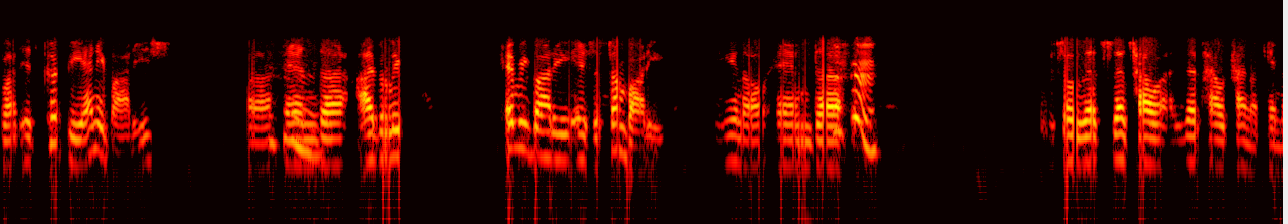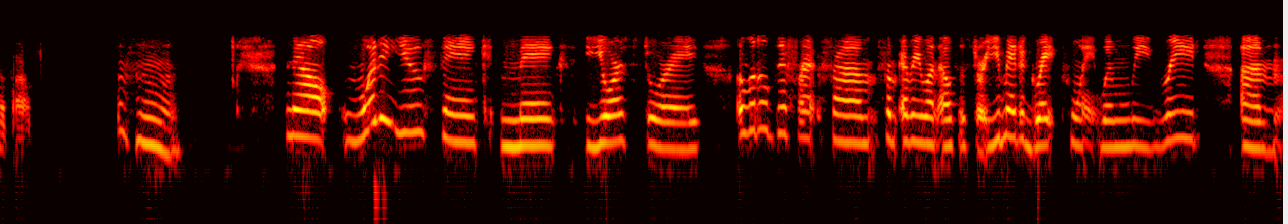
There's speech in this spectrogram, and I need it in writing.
but it could be anybody's, uh, Mhm. and uh, I believe everybody is a somebody, you know, and uh, Mhm. so that's that's how that's how it kind of came about. Mhm. Now, what do you think makes your story a little different from from everyone else's story? You made a great point when we read um,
